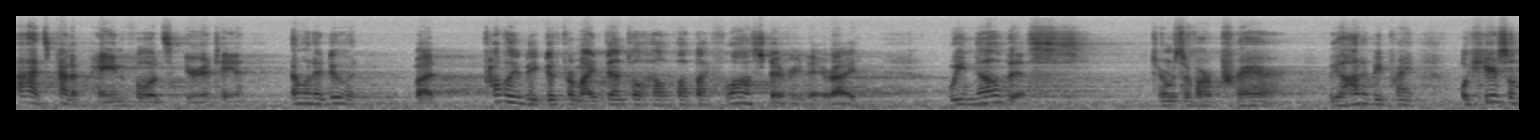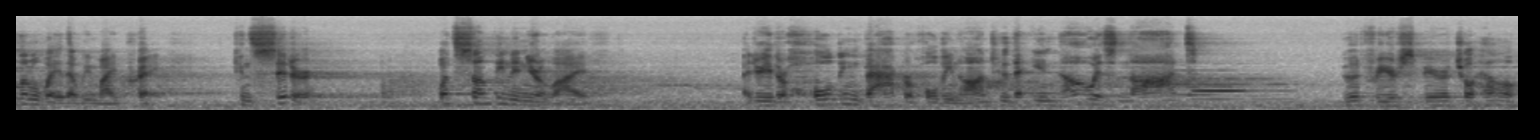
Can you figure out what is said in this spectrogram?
Ah, it's kind of painful. It's irritating. I don't want to do it, but probably be good for my dental health if I flossed every day, right? We know this in terms of our prayer. We ought to be praying. Well, here's a little way that we might pray. Consider what's something in your life that you're either holding back or holding on to that you know is not good for your spiritual health.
